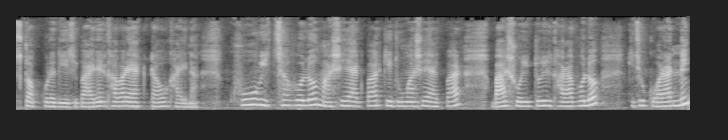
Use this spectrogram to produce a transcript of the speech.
স্টপ করে দিয়েছি। বাইরের খাবার একটাও খাই না। খুব ইচ্ছা হলো মাসে একবার কি দু মাসে একবার, বা শরীর টরীর খারাপ হলো, কিছু করার নেই,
